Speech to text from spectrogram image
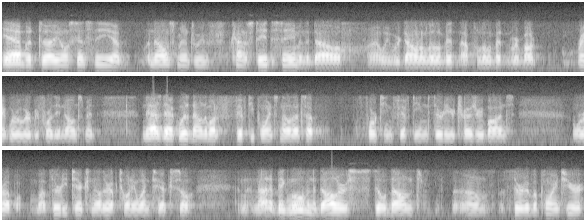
Yeah, but uh, you know, since the uh, announcement, we've kind of stayed the same in the Dow. Uh, we were down a little bit, up a little bit. We're about right where we were before the announcement. Nasdaq was down about 50 points. Now that's up 14, 15, 30-year Treasury bonds. We're up about 30 ticks. Now they're up 21 ticks. So not a big move, and the dollar's still down um, a third of a point here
